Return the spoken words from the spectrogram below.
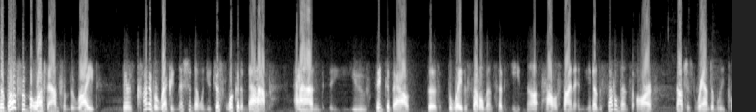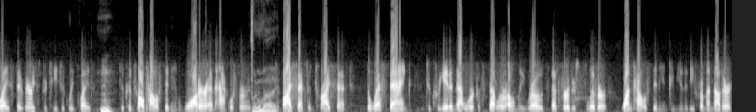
So both from the left and from the right, there's kind of a recognition that when you just look at a map and you think about the the way the settlements have eaten up Palestine, and you know the settlements are not just randomly placed; they're very strategically placed Hmm. to control Palestinian water and aquifers, Oh my. bisect and trisect the West Bank, to create a network of settler-only roads that further sliver one Palestinian community from another.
